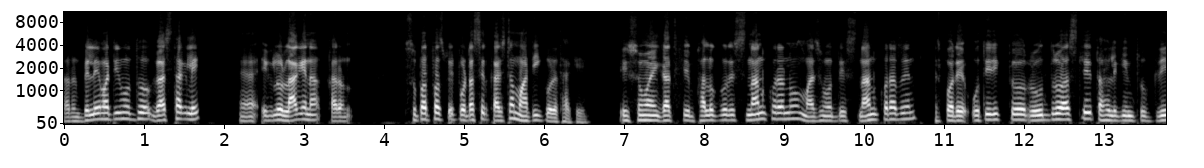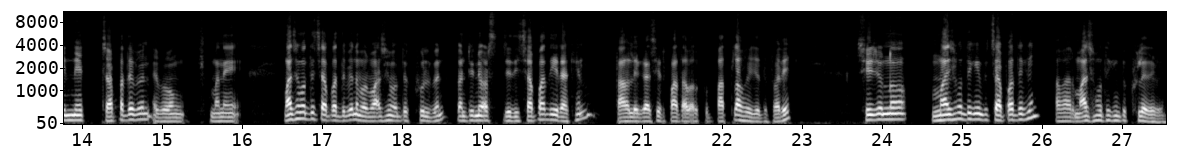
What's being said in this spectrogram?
কারণ বেলে মাটির মধ্যে গাছ থাকলে আহ, এগুলো লাগে না। কারণ সুপার ফসফেট পটাশের কাজটা মাটি করে থাকে। এই সময় গাছকে ভালো করে স্নান করানো মাঝে মধ্যে স্নান করাবেন। এরপরে অতিরিক্ত রৌদ্র আসলে তাহলে কিন্তু গ্রিন নেট চাপা দেবেন এবং মানে মাঝে মধ্যে চাপা দেবেন, আবার মাঝে মধ্যে খুলবেন। কন্টিনিউয়াস যদি চাপা দিয়ে রাখেন, তাহলে গাছের পাতা আবার খুব পাতলা হয়ে যেতে পারে। সেই জন্য মাঝে মধ্যে কিন্তু চাপা দেবেন, আবার মাঝে মধ্যে কিন্তু খুলে দেবেন।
